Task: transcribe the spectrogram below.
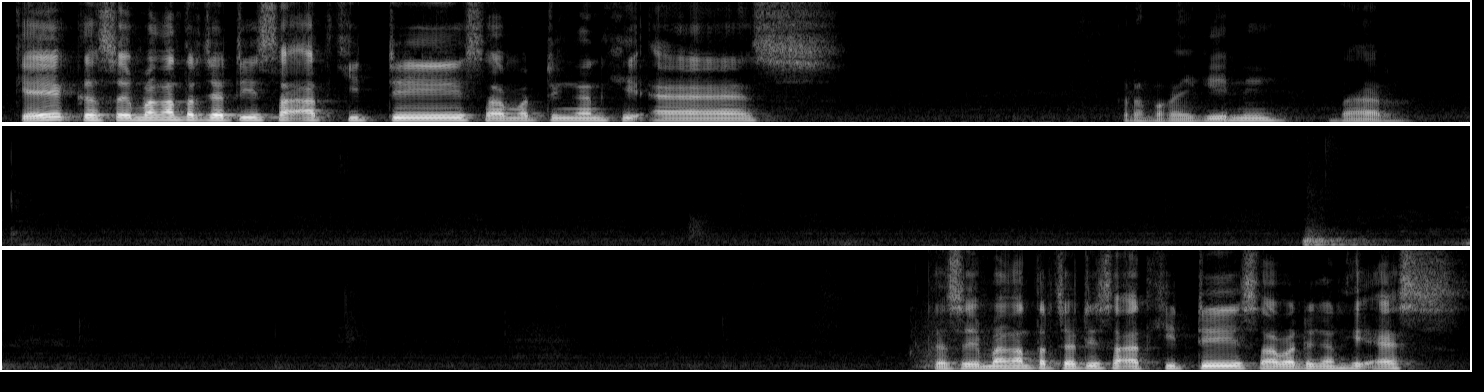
Oke, keseimbangan terjadi saat QD sama dengan QS. Kenapa kayak gini? Bentar. Keseimbangan terjadi saat QD sama dengan QS.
